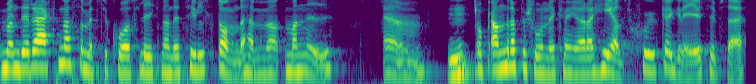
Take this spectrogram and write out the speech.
Men det räknas som ett psykosliknande tillstånd det här med ma- mani. Ehm, Mm. Och andra personer kan göra helt sjuka grejer, typ så här.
